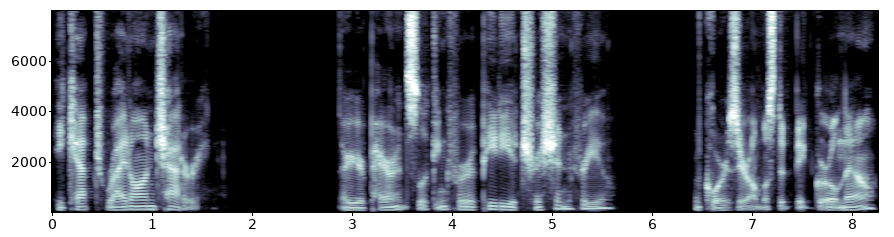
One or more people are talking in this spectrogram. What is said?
He kept right on chattering. Are your parents looking for a pediatrician for you? Of course, you're almost a big girl now.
